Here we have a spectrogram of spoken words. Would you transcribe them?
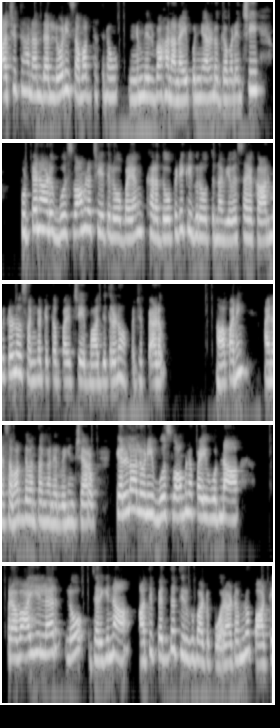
అచ్యుతానందన్లోని సమర్థతను నిర్వహణ నైపుణ్యాలను గమనించి పుట్టనాడు భూస్వాముల చేతిలో భయంకర దోపిడీకి గురవుతున్న వ్యవసాయ కార్మికులను సంఘటితం పరిచే బాధ్యతలను అప్పచెప్పాడు ఆ పని ఆయన సమర్థవంతంగా నిర్వహించారు. కేరళలోని భూస్వాములపై ఉన్న ప్రవాయిలర్లో జరిగిన అతిపెద్ద తిరుగుబాటు పోరాటంలో పార్టీ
